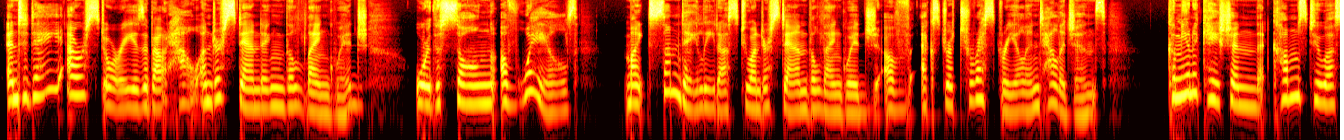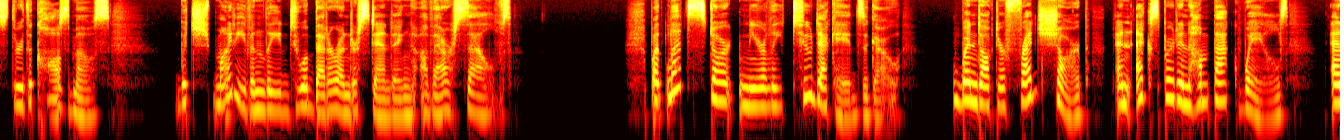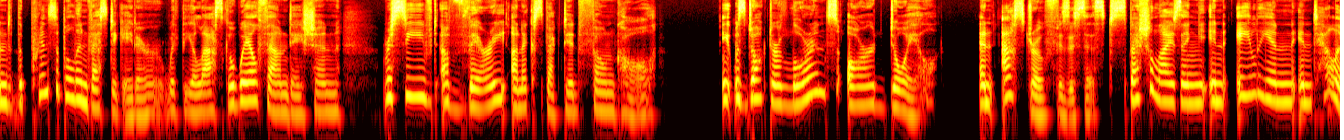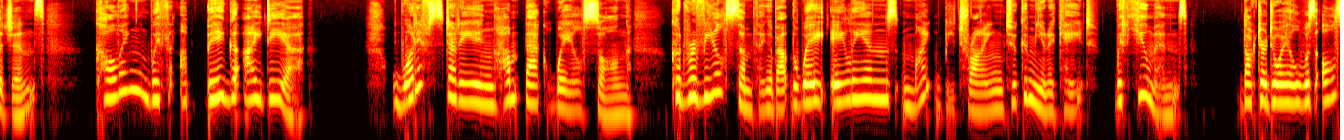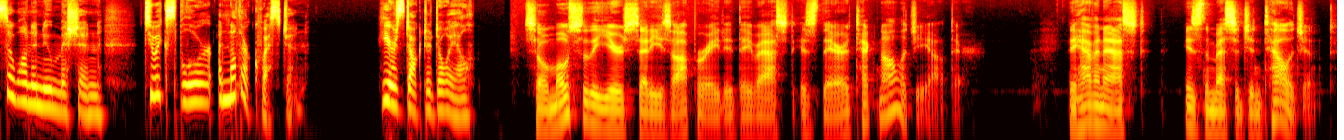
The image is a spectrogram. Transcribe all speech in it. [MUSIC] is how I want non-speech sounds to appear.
And today, our story is about how understanding the language or the song of whales might someday lead us to understand the language of extraterrestrial intelligence, communication that comes to us through the cosmos, which might even lead to a better understanding of ourselves. But let's start nearly two decades ago, when Dr. Fred Sharpe, an expert in humpback whales and the principal investigator with the Alaska Whale Foundation, received a very unexpected phone call. It was Dr. Laurance R. Doyle, an astrophysicist specializing in alien intelligence, calling with a big idea. What if studying humpback whale song could reveal something about the way aliens might be trying to communicate with humans? Dr. Doyle was also on a new mission to explore another question. Here's Dr. Doyle. So, most of the years SETI's operated, they've asked, is there technology out there? They haven't asked, is the message intelligent?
